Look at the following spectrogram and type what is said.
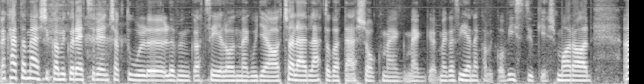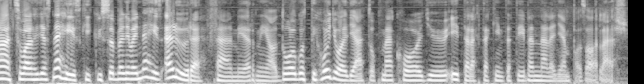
meg hát a másik, amikor egyszerűen csak túl lövünk a célon, meg ugye a családlátogatások, meg, meg, meg az ilyenek, amikor visszük és marad, Hát szóval, hogy ezt nehéz kiküszöbölni, vagy nehéz előre felmérni a dolgot. Ti hogy oldjátok meg, hogy ételek tekintetében ne legyen pazarlás?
